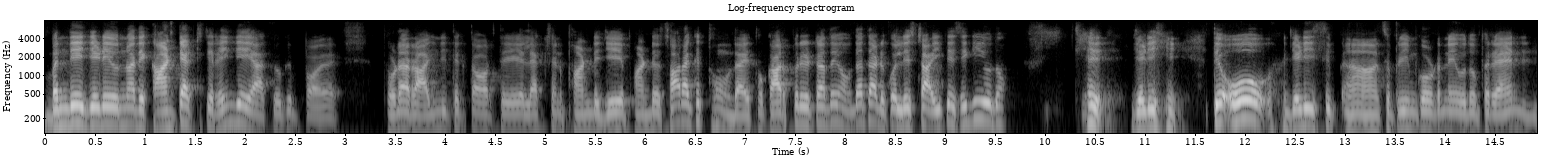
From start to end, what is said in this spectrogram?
ਬੰਦੇ ਜਿਹੜੇ ਉਹਨਾਂ ਦੇ ਕੰਟੈਕਟ 'ਚ ਰਹਿੰਦੇ ਆ ਕਿਉਂਕਿ ਥੋੜਾ ਰਾਜਨੀਤਿਕ ਤੌਰ ਤੇ ਇਲੈਕਸ਼ਨ ਫੰਡ ਜੇ ਫੰਡ ਸਾਰਾ ਕਿੱਥੋਂ ਆਉਂਦਾ? ਇੱਥੋਂ ਕਾਰਪੋਰੇਟਾਂ ਤੋਂ ਆਉਂਦਾ? ਤੁਹਾਡੇ ਕੋਲ ਲਿਸਟ ਆਈ ਤੇ ਸੀਗੀ ਉਦੋਂ? ਜਿਹੜੀ, ਤੇ ਉਹ ਜਿਹੜੀ ਸੁਪਰੀਮ ਕੋਰਟ ਨੇ ਉਦੋਂ ਫਿਰ ਐਨ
